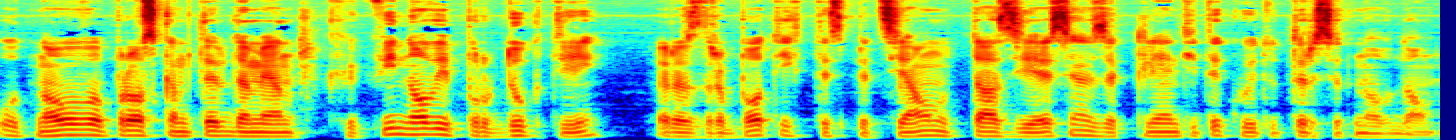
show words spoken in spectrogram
Отново въпрос към теб, Дамян. Какви нови продукти разработихте специално тази есен за клиентите, които търсят нов дом?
